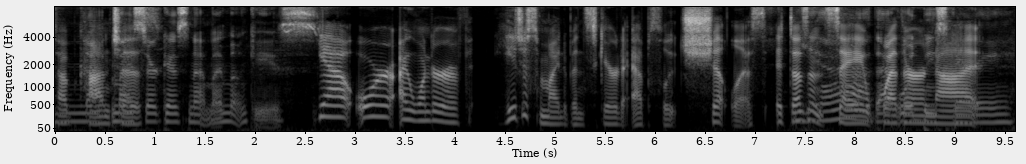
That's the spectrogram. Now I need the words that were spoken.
Not my circus, not my monkeys. Yeah, or I wonder if he just might have been scared absolute shitless. It doesn't say Yeah, that whether or not scary.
